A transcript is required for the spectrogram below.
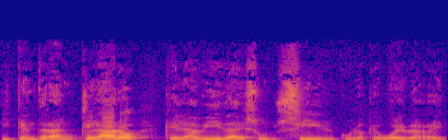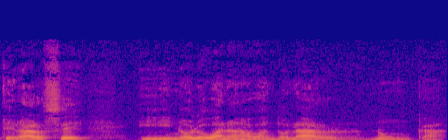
y tendrán claro que la vida es un círculo que vuelve a reiterarse y no lo van a abandonar nunca,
